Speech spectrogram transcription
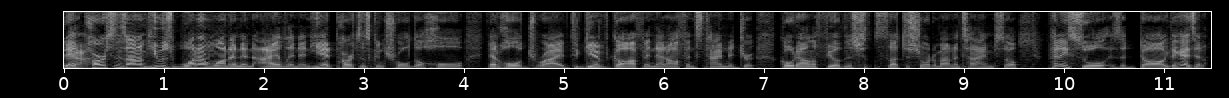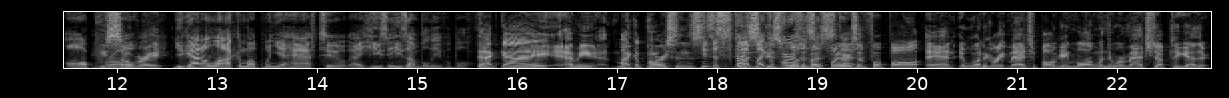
They had Yeah. Parsons on him. He was one on one on an island, and he had Parsons control the whole that whole drive to give Goff and that offense time to dr- go down the field in sh- such a short amount of time. So Penei Sewell is a dog. That guy's an All Pro. He's so great. You got to lock him up when you have to. Uh, he's he's unbelievable. That guy, I mean, Micah Parsons. He's a stud. Is, Micah is one of the best players stud. in football, and it, what a great matchup all game long when they were matched up together.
